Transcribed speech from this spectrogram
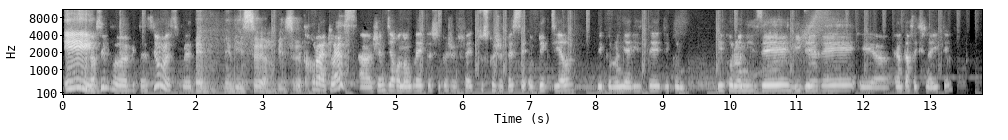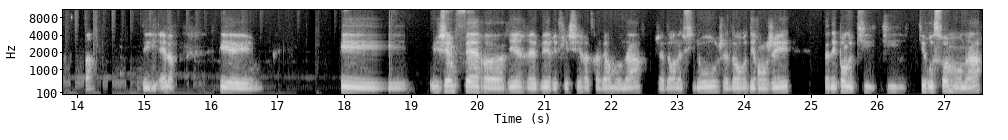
Et... Merci pour l'invitation, Massimadi. Mais, mais, bien sûr, bien sûr. C'est trop la classe. Ah, J'aime dire en anglais que ce que je fais, tout ce que je fais, c'est a big deal, décolonialiser, décoloniser, libérer et euh, intersectionnalité. Enfin, DIL. Et et, j'aime faire euh, rire, rêver, réfléchir à travers mon art. J'adore la philo, j'adore déranger. Ça dépend de qui, qui, reçoit mon art.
